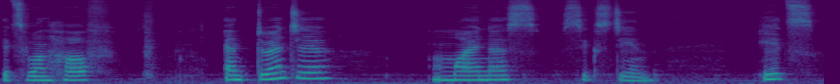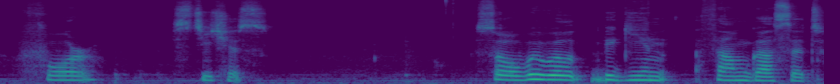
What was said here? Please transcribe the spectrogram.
It's one half. And 20 minus 16 it's 4 stitches. So we will begin thumb gusset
